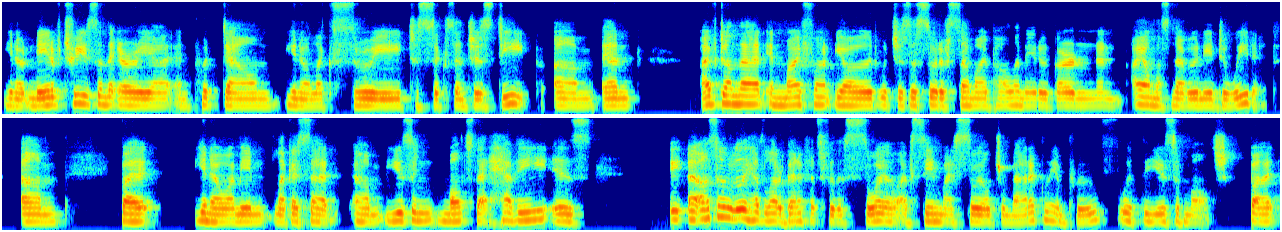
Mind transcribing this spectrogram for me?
you know, native trees in the area and put down, you know, like three to six inches deep. Um, and I've done that in my front yard, which is a sort of semi-pollinator garden, and I almost never need to weed it. Um, but you know, I mean, like I said, um, using mulch that heavy is it also really has a lot of benefits for the soil. I've seen my soil dramatically improve with the use of mulch. But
